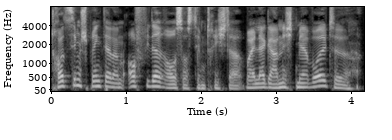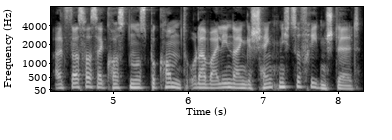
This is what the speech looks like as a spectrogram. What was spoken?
Trotzdem springt er dann oft wieder raus aus dem Trichter, weil er gar nicht mehr wollte, als das, was er kostenlos bekommt, oder weil ihn dein Geschenk nicht zufriedenstellt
